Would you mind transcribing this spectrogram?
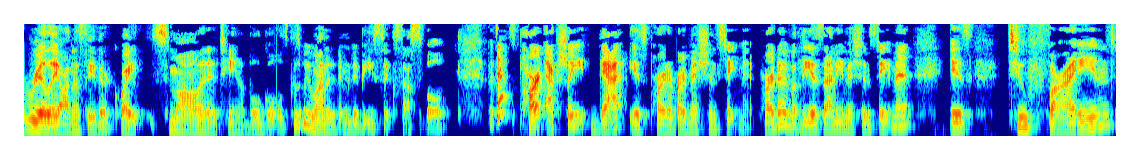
really honestly they're quite small and attainable goals because we wanted him to be successful. But that's part actually that is part of our mission statement. Part of the Ezeani mission statement is to find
